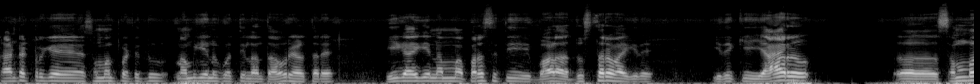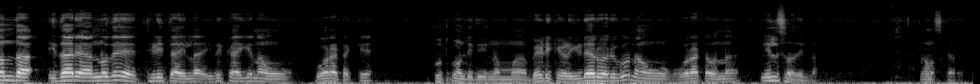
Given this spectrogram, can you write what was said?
ಕಾಂಟ್ರಾಕ್ಟ್ರಿಗೆ ಸಂಬಂಧಪಟ್ಟಿದ್ದು ನಮಗೇನು ಗೊತ್ತಿಲ್ಲ ಅಂತ ಅವ್ರು ಹೇಳ್ತಾರೆ. ಹೀಗಾಗಿ ನಮ್ಮ ಪರಿಸ್ಥಿತಿ ಭಾಳ ದುಸ್ತರವಾಗಿದೆ. ಇದಕ್ಕೆ ಯಾರು ಸಂಬಂಧ ಇದ್ದಾರೆ ಅನ್ನೋದೇ ತಿಳಿತಾ ಇಲ್ಲ. ಇದಕ್ಕಾಗಿ ನಾವು ಹೋರಾಟಕ್ಕೆ ಕೂತ್ಕೊಂಡಿದ್ದೀವಿ. ನಮ್ಮ ಬೇಡಿಕೆಗಳು ಈಡೇರುವವರೆಗೂ ನಾವು ಹೋರಾಟವನ್ನು ನಿಲ್ಲಿಸೋದಿಲ್ಲ. ನಮಸ್ಕಾರ.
